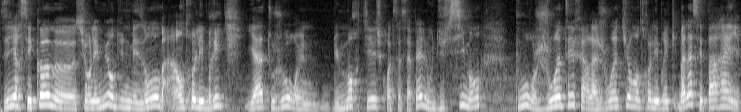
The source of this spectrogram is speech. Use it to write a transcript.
C'est-à-dire, c'est comme euh, sur les murs d'une maison, bah, entre les briques, il y a toujours du mortier, je crois que ça s'appelle, ou du ciment pour jointer, faire la jointure entre les briques. Bah là, c'est pareil.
